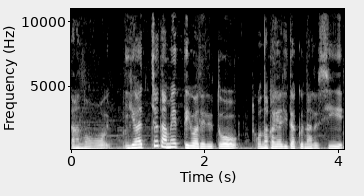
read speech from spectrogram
あのやっちゃダメって言われるとこうなんかやりたくなるし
